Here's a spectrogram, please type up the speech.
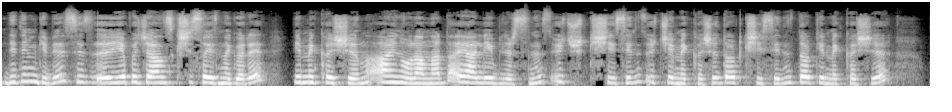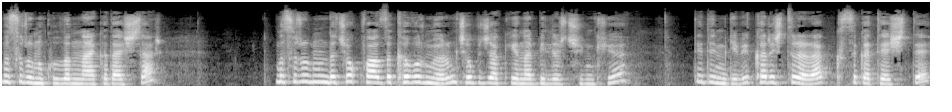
Dediğim gibi siz e, yapacağınız kişi sayısına göre yemek kaşığını aynı oranlarda ayarlayabilirsiniz. 3 kişiyseniz 3 yemek kaşığı, 4 kişiyseniz 4 yemek kaşığı mısır unu kullanın arkadaşlar. Mısır ununu da çok fazla kavurmuyorum. Çabucak yanabilir çünkü. Dediğim gibi karıştırarak kısık ateşte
